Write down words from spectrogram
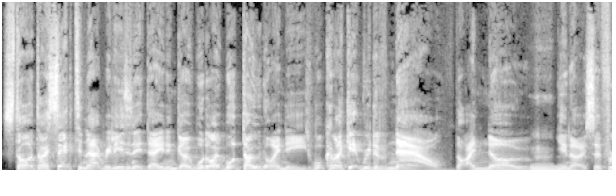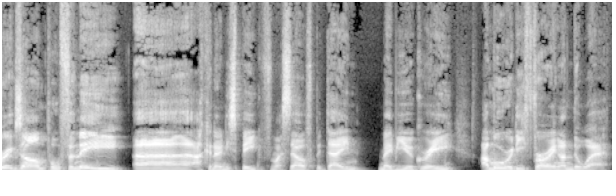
start dissecting that, really, isn't it, Dane? And go, what do I, what don't I need? What can I get rid of now that I know? Mm. You know. So, for example, for me, uh, I can only speak for myself, but Dane, maybe you agree. I'm already throwing underwear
